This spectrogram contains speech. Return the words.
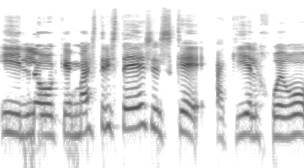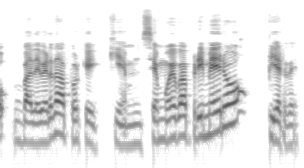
y lo que más triste es es que aquí el juego va de verdad, porque quien se mueva primero pierde.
